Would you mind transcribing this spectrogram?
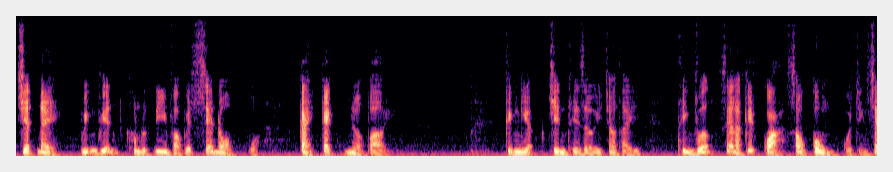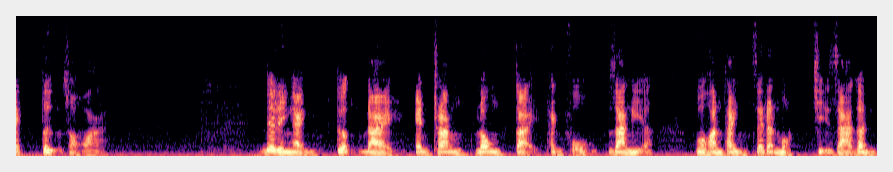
triệt để, vĩnh viễn không được đi vào vết xe đổ của cải cách nửa vời. Kinh nghiệm trên thế giới cho thấy thịnh vượng sẽ là kết quả sau cùng của chính sách tự do hóa. Đây là hình ảnh tượng đài Entrang Long tại thành phố Gia Nghĩa vừa hoàn thành giai đoạn 1 trị giá gần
